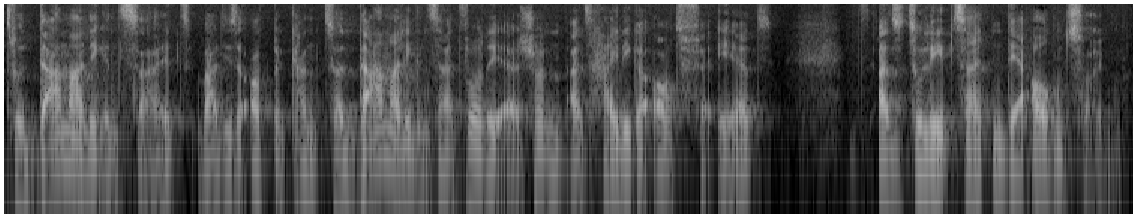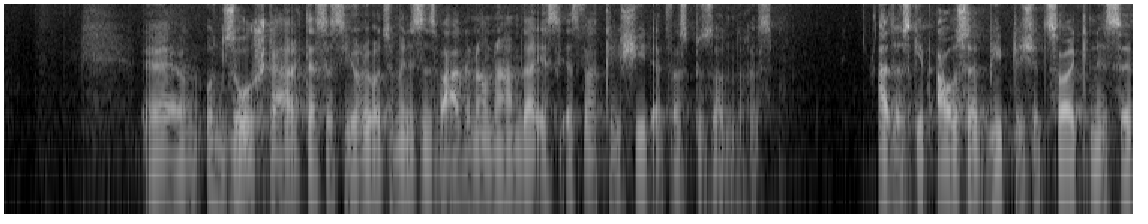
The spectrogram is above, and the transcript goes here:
zur damaligen Zeit war dieser Ort bekannt, zur damaligen Zeit wurde er schon als heiliger Ort verehrt, also zu Lebzeiten der Augenzeugen. Ähm, und so stark, dass das die Römer zumindest wahrgenommen haben, da ist etwas, geschieht etwas Besonderes. Also es gibt außerbiblische Zeugnisse,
